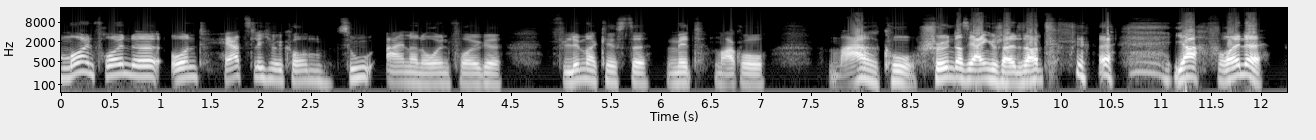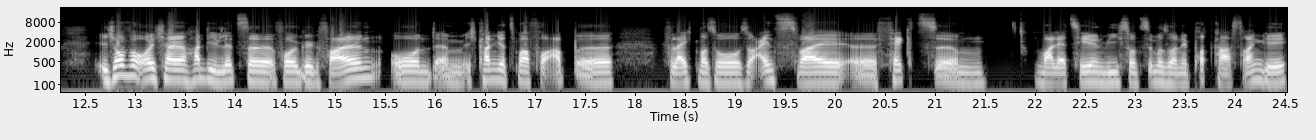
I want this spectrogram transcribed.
moin Freunde und herzlich willkommen zu einer neuen Folge Flimmerkiste mit Marco. Marco, schön, dass ihr eingeschaltet habt. ja, Freunde, ich hoffe, euch äh, hat die letzte Folge gefallen und ähm, ich kann jetzt mal vorab äh, vielleicht mal so, so eins, zwei äh, Facts ähm, mal erzählen, wie ich sonst immer so an den Podcast rangehe.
